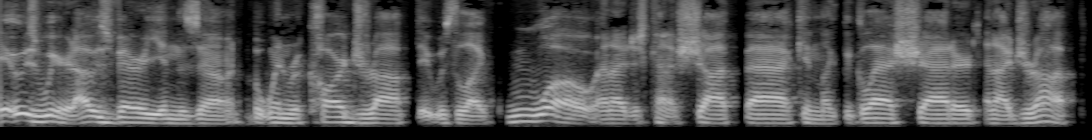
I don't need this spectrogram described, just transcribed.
It was weird. I was very in the zone. But when Ricard dropped, it was like, whoa. And I just kind of shot back and like the glass shattered and I dropped.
